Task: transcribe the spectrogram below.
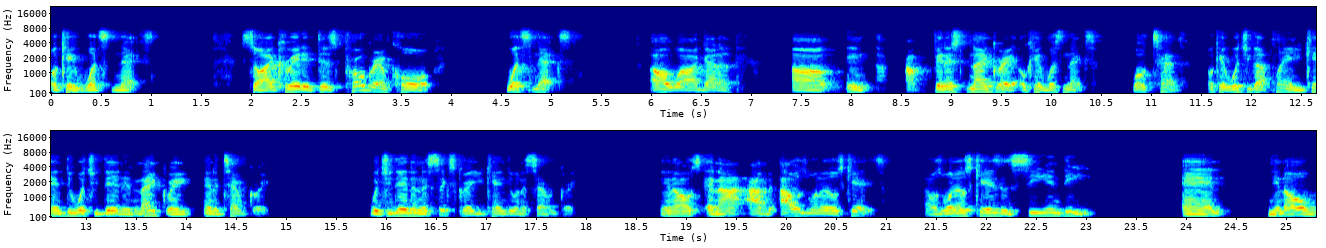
Okay, what's next? So I created this program called What's Next? Oh, well, I gotta uh in, I finished ninth grade. Okay, what's next? Well, 10th. Okay, what you got planned? You can't do what you did in ninth grade in the 10th grade. what you did in the sixth grade, you can't do in the seventh grade. You know, and I, I I was one of those kids. I was one of those kids in C and D. And, you know,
